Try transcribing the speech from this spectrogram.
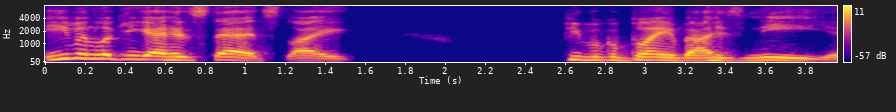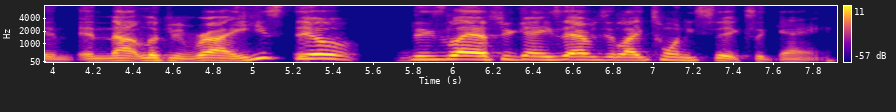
even looking at his stats, like people complain about his knee and, and not looking right. He's still these last few games averaging like 26 a game.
